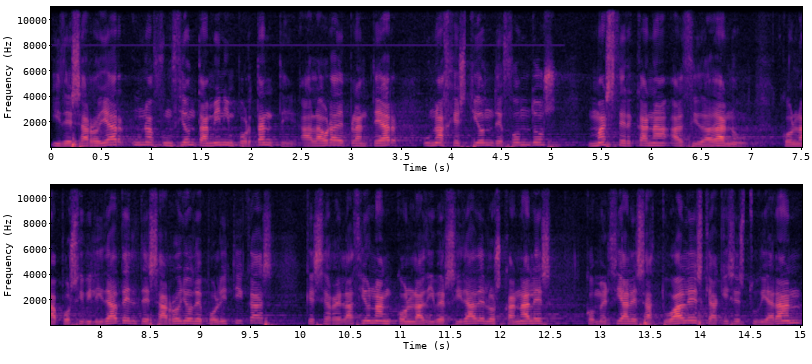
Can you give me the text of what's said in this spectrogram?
Y desarrollar una función también importante a la hora de plantear una gestión de fondos más cercana al ciudadano, con la posibilidad del desarrollo de políticas que se relacionan con la diversidad de los canales comerciales actuales, que aquí se estudiarán,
